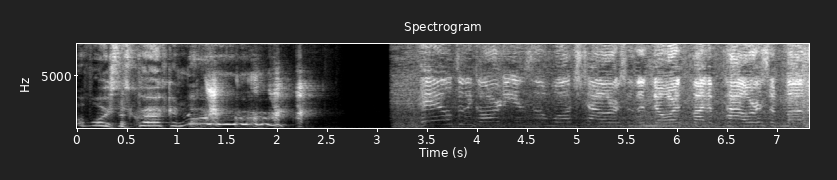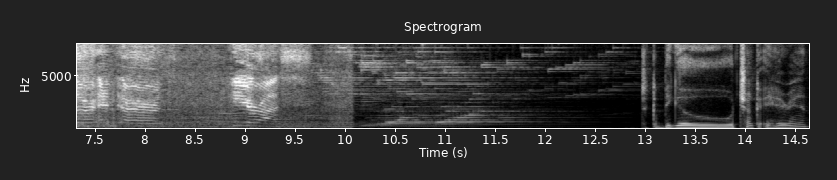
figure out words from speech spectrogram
My voice is cracking. Hail to the guardians of the watchtowers of the north by the powers of Mother and Earth. Hear us. Took a big old chunk of hair in.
